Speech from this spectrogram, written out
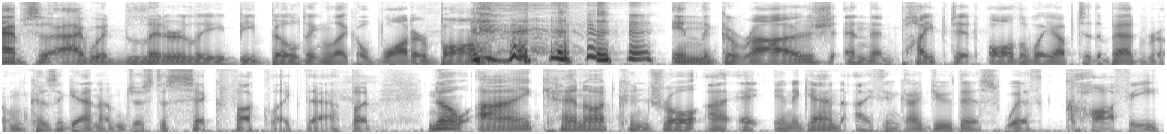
Absolutely, I would literally be building like a water bomb in the garage and then piped it all the way up to the bedroom because again, I'm just a sick fuck like that. But no, I cannot control. I, and again, I think I do this with coffee.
